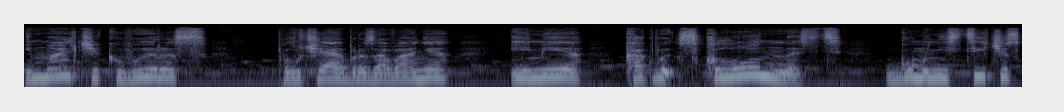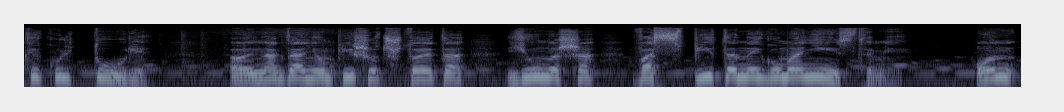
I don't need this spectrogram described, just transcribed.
И мальчик вырос, получая образование имея как бы склонность к гуманистической культуре. Иногда о нем пишут, что это юноша, воспитанный гуманистами. Он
